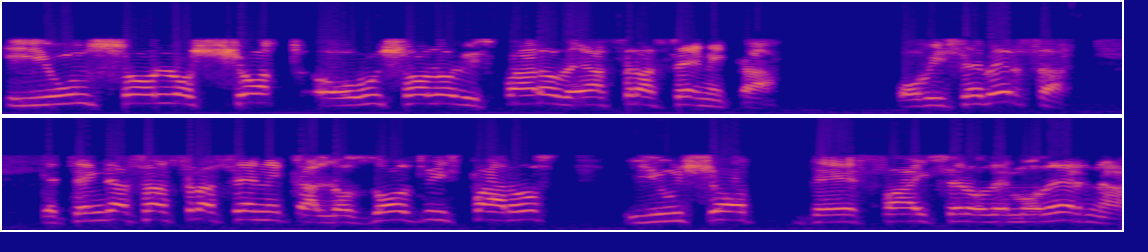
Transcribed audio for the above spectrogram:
y un solo shot o un solo disparo de AstraZeneca, o viceversa, que tengas AstraZeneca los dos disparos y un shot de Pfizer o de Moderna.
